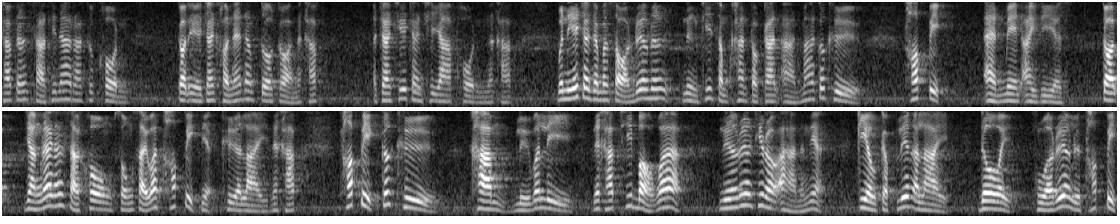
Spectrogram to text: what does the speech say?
ครับนักศึกษาที่น่ารักทุกคน ก่อนอื่นอาจารย์ขอแนะนำตัวก่อนนะครับ อาจารย์ชื่ออาจารย์ชยาพลนะครับ วันนี้อาจารย์จะมาสอนเรื่องเรื่องหนึ่งที่สำคัญต่อการอ่านมากก็คือ topic and main ideas ก่อนอย่างแรกนักศึกษาคงสงสัยว่า topic เนี่ยคืออะไรนะครับ topic ก็คือ คำหรือวลีนะครับที่บอกว่าเนื้อเรื่องที่เราอ่านนั้นเนี่ยเกี่ยวกับเรื่องอะไร โดยหัวเรื่องหรือท็อปิก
